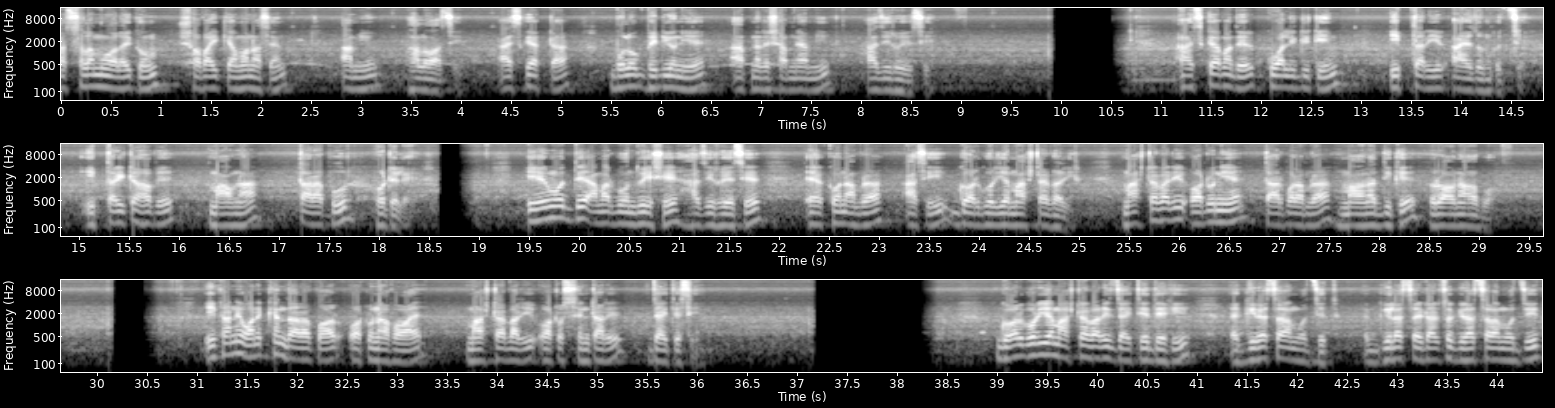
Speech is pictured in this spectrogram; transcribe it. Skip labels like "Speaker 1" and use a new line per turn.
আসসালামু আলাইকুম। সবাই কেমন আছেন? আমি ভালো আছি। আজকে একটা ব্লগ ভিডিও নিয়ে আপনাদের সামনে আমি হাজির হয়েছি। আজকে আমাদের কোয়ালিটি টিম ইফতারির আয়োজন করছে। ইফতারিটা হবে মাওনা তারাপুর হোটেলে। এর মধ্যে আমার বন্ধু এসে হাজির হয়েছে। এখন আমরা আছি গড়গড়িয়া মাস্টার বাড়ি মাস্টার বাড়ির অটো নিয়ে তারপর আমরা মাওনার দিকে রওনা হব। এখানে অনেকক্ষণ দাঁড়ার পর অটো না পাওয়ায় মাস্টার বাড়ি অটো সেন্টারে যাইতেছি। গড়গড়িয়া মাস্টার বাড়ি যাইতে দেখি গিরাচারা মসজিদ। গিলাস এটা হচ্ছে গিরাচারা মসজিদ।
